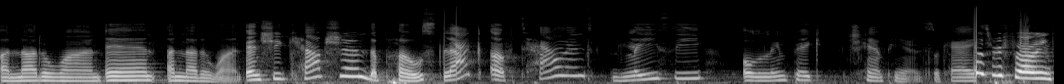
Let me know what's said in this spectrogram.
another one and another one. And she captioned the post, lack of talent, lazy Olympic champions, okay? I was referring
